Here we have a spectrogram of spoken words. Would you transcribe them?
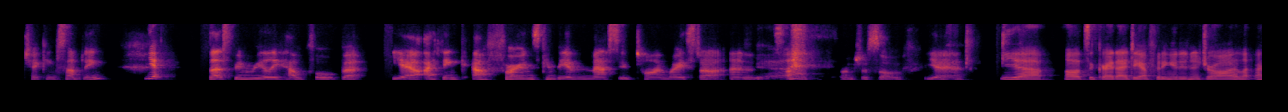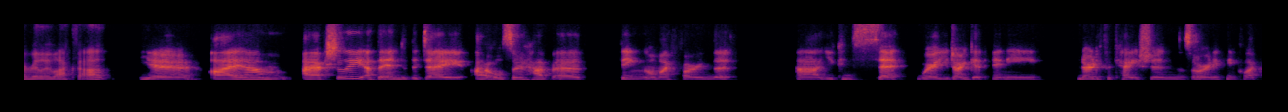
checking something. Yeah. That's been really helpful. But yeah, I think our phones can be a massive time waster and Yeah. something conscious of. Yeah. Yeah. Oh, it's a great idea putting it in a drawer. I, I really like that. Yeah. I um I actually at the end of the day, I also have a thing on my phone that uh, you can set where you don't get any notifications or anything like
